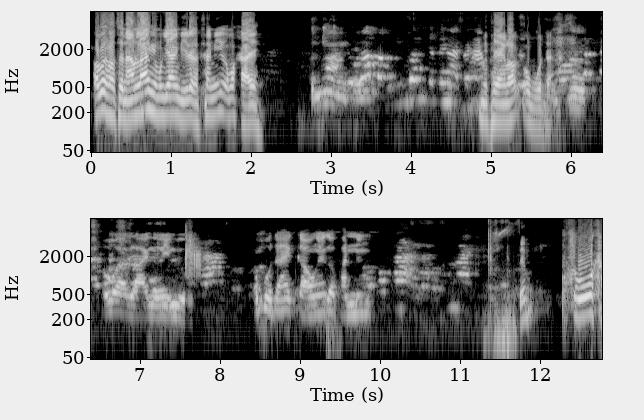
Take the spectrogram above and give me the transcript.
เอาไปเขอสนามล้างอย่างบางอย่างดีเลยทางนี้เอามาขายพันห้าไม่แพงหรอกโอบุตรอะเออเพราะว่าลายเนยยังอยู่เขาพูดได้ให้เก่าไงก็พันหนึ่งเต็มโอ้ข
